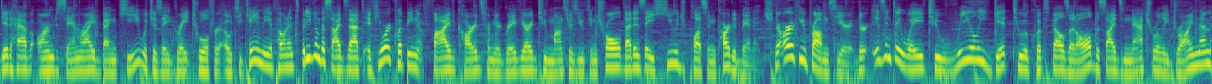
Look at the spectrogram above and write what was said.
did have Armed Samurai Ben Kei, which is a great tool for OTK in the opponent, but even besides that, if you're equipping five cards from your graveyard to monsters you control, that is a huge plus in card advantage. There are a few problems here. There isn't a way to really get to equip spells at all besides naturally drawing them.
